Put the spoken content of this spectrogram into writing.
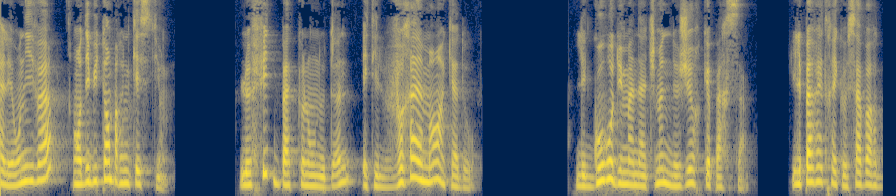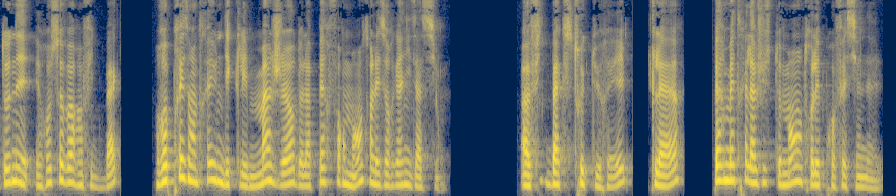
Allez, on y va en débutant par une question. Le feedback que l'on nous donne est-il vraiment un cadeau? Les gourous du management ne jurent que par ça. Il paraîtrait que savoir donner et recevoir un feedback représenterait une des clés majeures de la performance dans les organisations. Un feedback structuré, clair, permettrait l'ajustement entre les professionnels.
